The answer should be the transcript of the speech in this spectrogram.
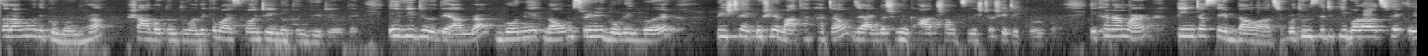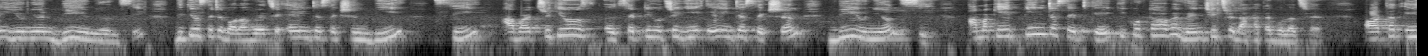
সালামু আলাইকুম বন্ধুরা, স্বাগতম তোমাদেরকে ভয়েস পয়েন্টের এই নতুন ভিডিওতে। এই ভিডিওতে আমরা গণিত, নবম শ্রেণির গণিত বইয়ের পৃষ্ঠা একুশের মাথা খাটাও, যা এক দশমিক আট সংশ্লিষ্ট সেটি করব। এখানে আমার তিনটা সেট দেওয়া আছে। প্রথম সেটে কি বলা আছে A union B union C দ্বিতীয় সেটে বলা হয়েছে এ ইন্টারসেকশন বি সি আবার তৃতীয় সেটটি হচ্ছে গিয়ে A intersection B union C আমাকে এই তিনটা সেটকে কি করতে হবে? ভেনচিত্রে দেখাতে বলেছে। অর্থাৎ এই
